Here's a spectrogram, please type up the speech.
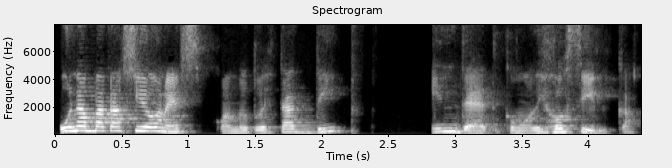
Unas vacaciones, cuando tú estás deep in debt, como dijo Silka,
